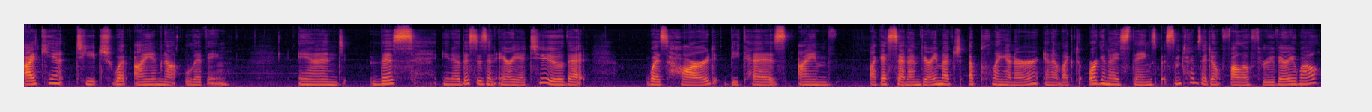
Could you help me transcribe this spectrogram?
I can't teach what I am not living. And this, you know, this is an area too that was hard because I'm, like I said, I'm very much a planner and I like to organize things, but sometimes I don't follow through very well.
